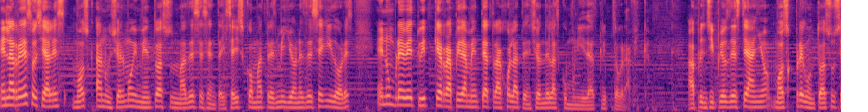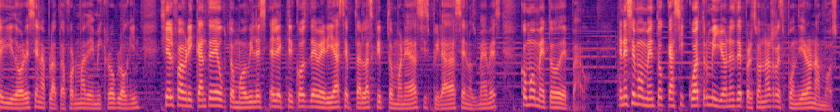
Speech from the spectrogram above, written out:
En las redes sociales, Musk anunció el movimiento a sus más de 66,3 millones de seguidores en un breve tweet que rápidamente atrajo la atención de la comunidad criptográfica. A principios de este año, Musk preguntó a sus seguidores en la plataforma de microblogging si el fabricante de automóviles eléctricos debería aceptar las criptomonedas inspiradas en los memes como método de pago. En ese momento casi 4 millones de personas respondieron a Musk.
